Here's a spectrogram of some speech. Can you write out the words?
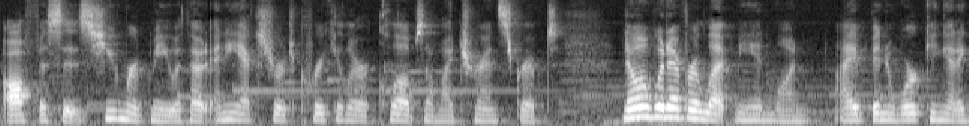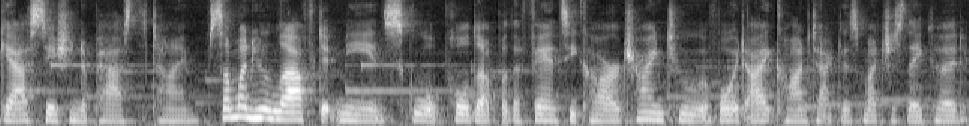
offices humored me without any extracurricular clubs on my transcript. No one would ever let me in one. I had been working at a gas station to pass the time. Someone who laughed at me in school pulled up with a fancy car, trying to avoid eye contact as much as they could.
